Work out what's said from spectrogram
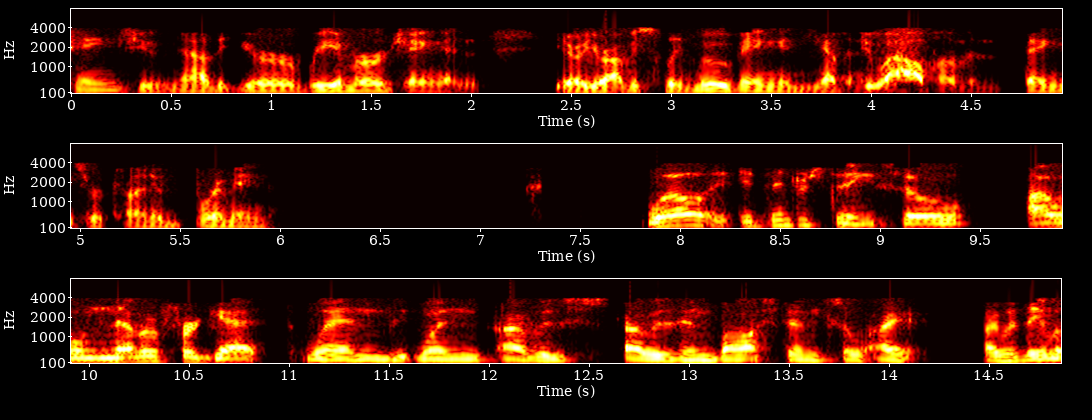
change you now that you're reemerging and you know you're obviously moving and you have a new album and things are kind of brimming? Well, it's interesting. So I will never forget when when I was I was in Boston. So I I was able.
